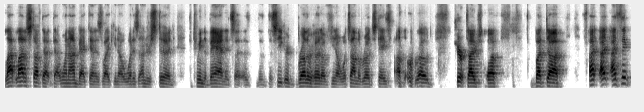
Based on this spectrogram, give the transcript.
lot, lot of stuff that that went on back then is like, you know, what is understood between the band. It's a, a the, the secret brotherhood of you know what's on the road stays on the road, sure, type stuff. But uh, I, I, I think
